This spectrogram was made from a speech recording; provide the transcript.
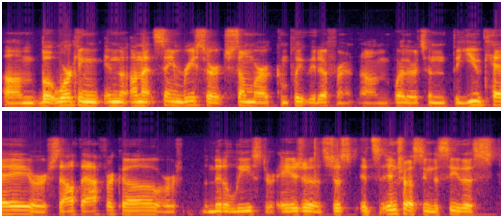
um, but working in the, on that same research somewhere completely different. Um, whether it's in the UK or South Africa or the Middle East or Asia, it's just it's interesting to see this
